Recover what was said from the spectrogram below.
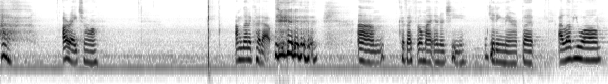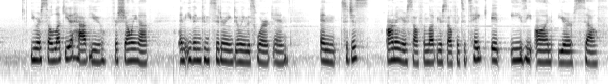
All right y'all i'm gonna cut out um because i feel my energy getting there but i love you all you are so lucky to have you for showing up and even considering doing this work and and to just honor yourself and love yourself and to take it easy on yourself.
